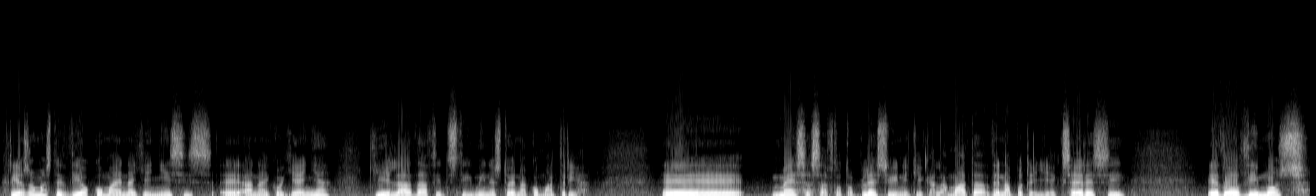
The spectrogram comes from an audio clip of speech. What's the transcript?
χρειαζόμαστε 2,1 γεννήσεις ε, ανά οικογένεια και η Ελλάδα αυτή τη στιγμή είναι στο 1,3. Ε, μέσα σε αυτό το πλαίσιο είναι και η Καλαμάτα, δεν αποτελεί εξαίρεση. Εδώ ο Δήμος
